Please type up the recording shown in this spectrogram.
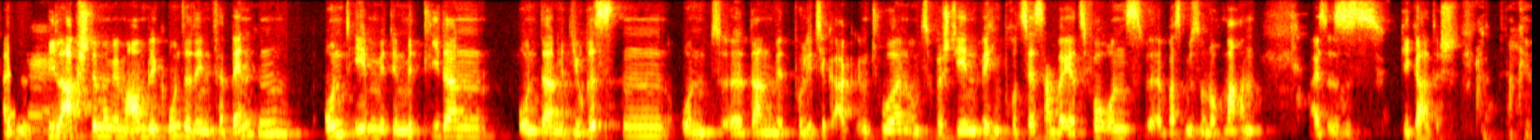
Also mhm. viel Abstimmung im Augenblick unter den Verbänden und eben mit den Mitgliedern und dann mit Juristen und äh, dann mit Politikagenturen, um zu verstehen, welchen Prozess haben wir jetzt vor uns, äh, was müssen wir noch machen. Also es ist gigantisch. Okay.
